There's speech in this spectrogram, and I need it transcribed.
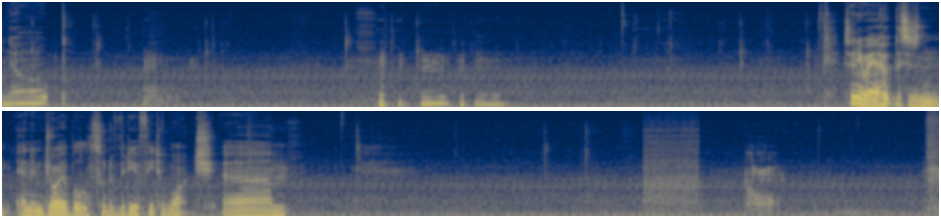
nope. Anyway, I hope this is an, an enjoyable sort of video for you to watch. Um,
